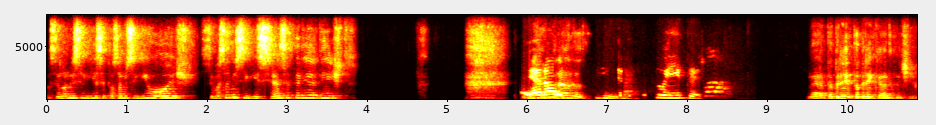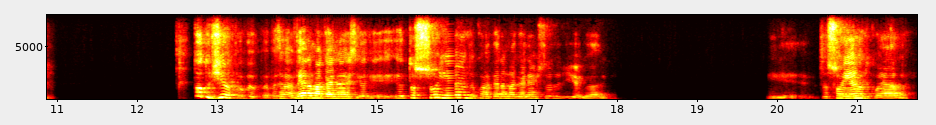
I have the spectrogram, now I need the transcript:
Você não me seguia, você passou a me seguir hoje. Se você me seguisse antes, você teria visto. É, não. Assim, Twitter. Né, tô, brin tô brincando contigo. Todo dia, a Vera Magalhães, eu estou sonhando com a Vera Magalhães todo dia agora. Estou sonhando com ela.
